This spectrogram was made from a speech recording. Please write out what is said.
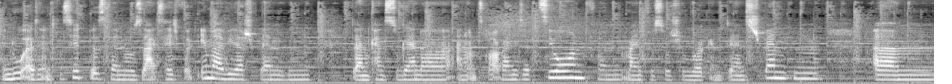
Wenn du also interessiert bist, wenn du sagst, hey, ich wollte immer wieder spenden, dann kannst du gerne an unsere Organisation von Mind for Social Work and Dance spenden. Ähm,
